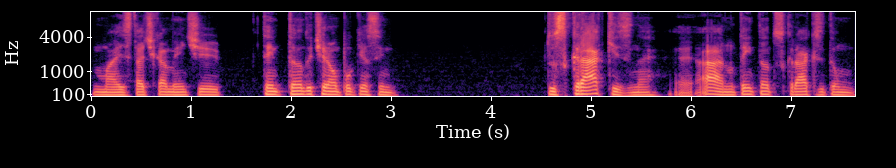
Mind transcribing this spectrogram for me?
mas taticamente tentando tirar um pouquinho assim dos craques, né? É, ah, não tem tantos craques, então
